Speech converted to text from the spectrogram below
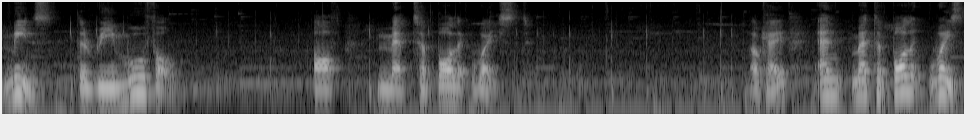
means the removal of metabolic waste. Okay, and metabolic waste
